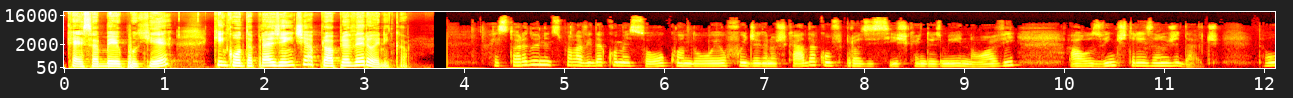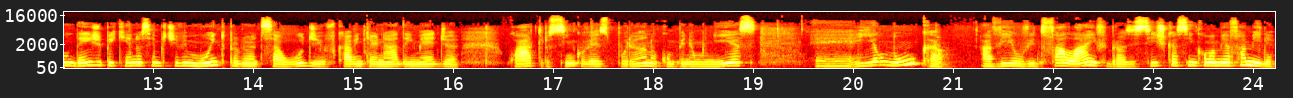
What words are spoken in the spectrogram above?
Quer saber por quê? Quem conta pra gente é a própria Verônica. A história do Unidos pela Vida começou quando eu fui diagnosticada com fibrose cística em 2009, aos 23 anos de idade. Então, desde pequena eu sempre tive muito problema de saúde, eu ficava internada em média quatro, cinco vezes por ano com pneumonias, é, e eu nunca havia ouvido falar em fibrose cística, assim como a minha família.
